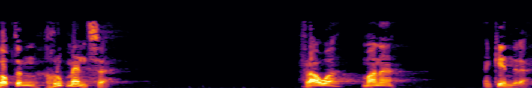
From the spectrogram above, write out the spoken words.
loopt een groep mensen. Vrouwen, mannen en kinderen.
